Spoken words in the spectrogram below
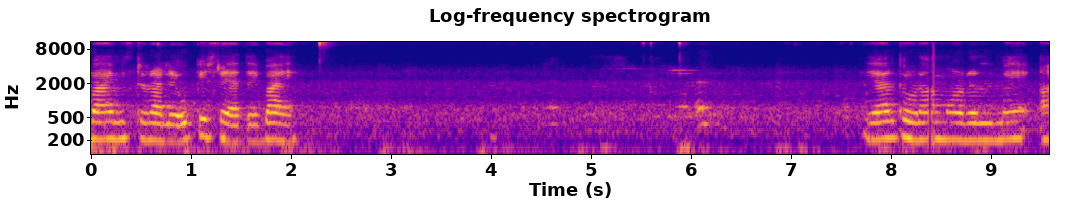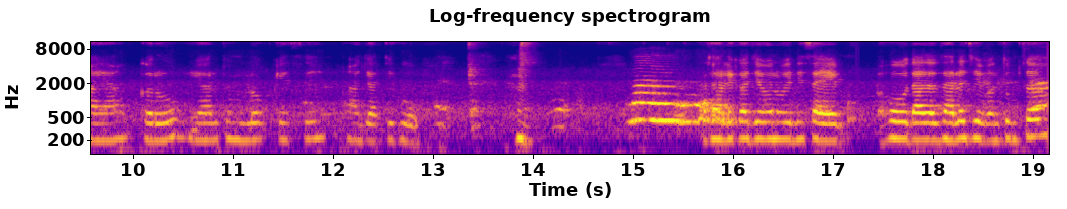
बाय मिस्टर आले ओके श्रेया ते बाय यार थोड़ा मॉडल में आया करो। यार तुम लोग कैसे आ जाती हो? झाले का जेवण वहिनी साहेब. हो दादा झालं जेवण तुमचं?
